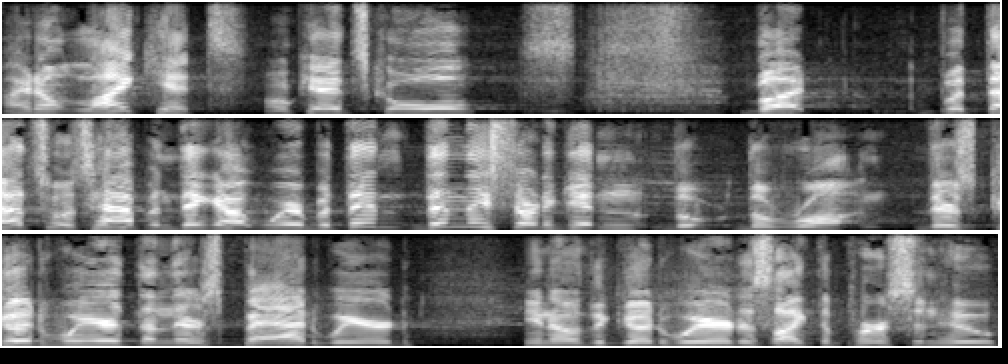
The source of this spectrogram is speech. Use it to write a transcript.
I don't like it. Okay, it's cool. But but that's what's happened. They got weird, but then then they started getting the, the wrong there's good weird, then there's bad weird. You know, the good weird is like the person who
